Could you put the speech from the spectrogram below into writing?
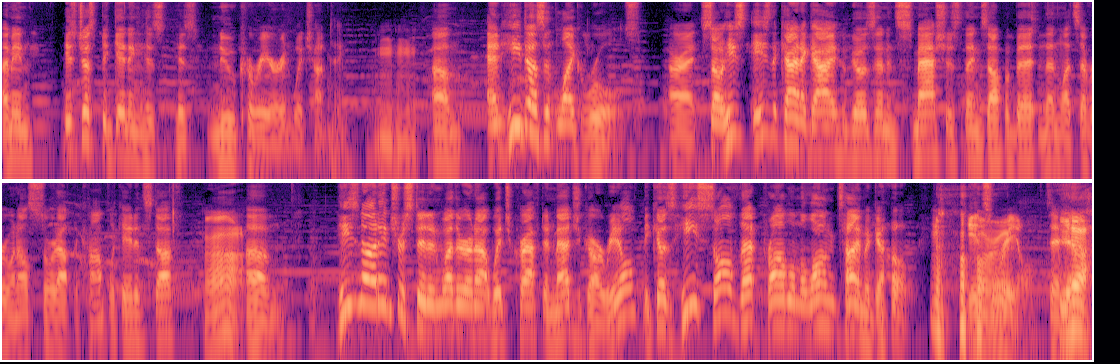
I mean, he's just beginning his his new career in witch hunting. Mm-hmm. Um, and he doesn't like rules. All right. So he's he's the kind of guy who goes in and smashes things up a bit and then lets everyone else sort out the complicated stuff. Ah. Um, he's not interested in whether or not witchcraft and magic are real because he solved that problem a long time ago. It's All right. real to him. Yeah.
